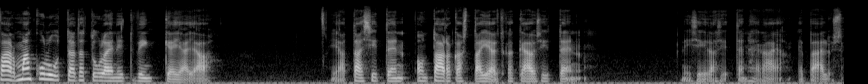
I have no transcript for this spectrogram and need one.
varmaan kuluttajalta tulee niitä vinkkejä ja, ja, tai sitten on tarkastajia, jotka käy sitten, niin siellä sitten herää epäilys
